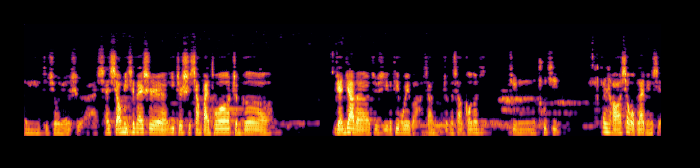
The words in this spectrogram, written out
嗯，的确，我觉得是啊。像小米现在是一直是想摆脱整个廉价的，就是一个定位吧，想整个向高端进行出击，但是好像效果不太明显。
